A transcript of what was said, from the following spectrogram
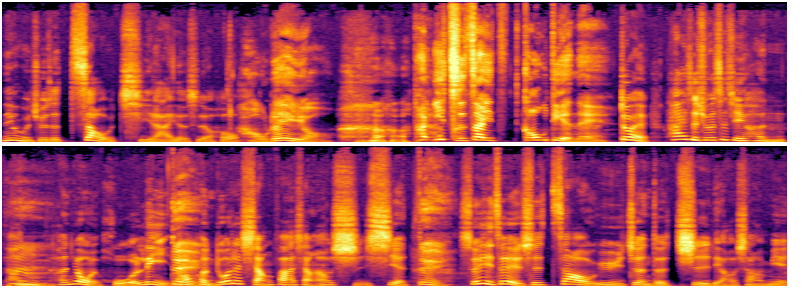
你有没有觉得燥起来的时候？好累哦？他一直在。高点呢、欸？对，他一直觉得自己很很很有活力，嗯、然后很多的想法想要实现。对，所以这也是躁郁症的治疗上面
